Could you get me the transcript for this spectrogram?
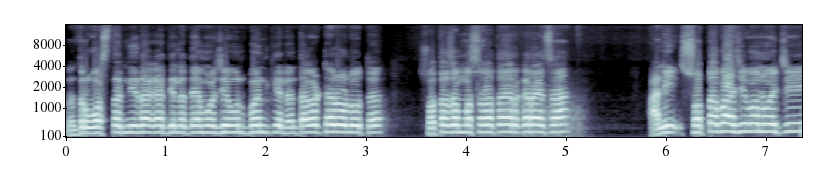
नंतर वस्तात निदागा दिला त्यामुळे जेवण बंद केलं त्यावर ठरवलं होतं स्वतःचा मसाला तयार करायचा आणि स्वतः भाजी बनवायची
